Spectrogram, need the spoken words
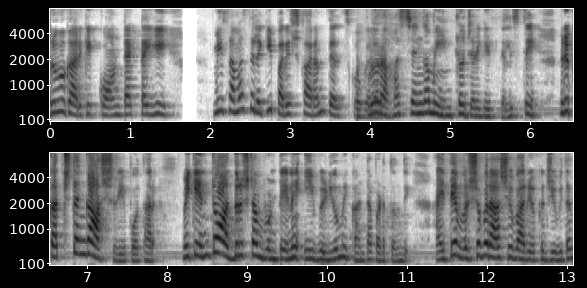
గురువు గారికి కాంటాక్ట్ అయ్యి మీ సమస్యలకి పరిష్కారం తెలుసుకోగలరు. రహస్యంగా మీ ఇంట్లో జరిగేది తెలిస్తే మీరు ఖచ్చితంగా ఆశ్చర్యపోతారు. మీకు ఎంతో అదృష్టం ఉంటేనే ఈ వీడియో మీకు కంటపడుతుంది అయితే వృషభ రాశి వారి యొక్క జీవితం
